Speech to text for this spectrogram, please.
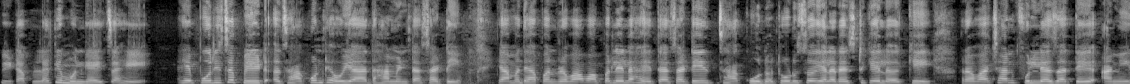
पीठ आपल्याला तिमून घ्यायचं आहे. हे पुरीचं पीठ झाकून ठेवूया दहा मिनटासाठी. यामध्ये आपण रवा वापरलेला आहे त्यासाठी झाकून थोडंसं याला रेस्ट केलं की रवा छान फुलल्या जाते आणि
